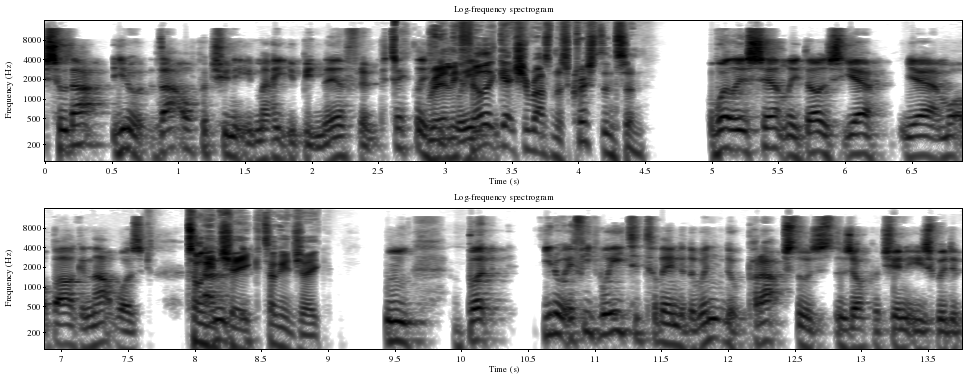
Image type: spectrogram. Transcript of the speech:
So that, you know, that opportunity might have been there for him, particularly Really feel it gets you Rasmus Kristensen. Well, it certainly does, yeah. Yeah. And what a bargain that was. Tongue in cheek, tongue in cheek. Mm, but you know, if he'd waited till the end of the window, perhaps those those opportunities would have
